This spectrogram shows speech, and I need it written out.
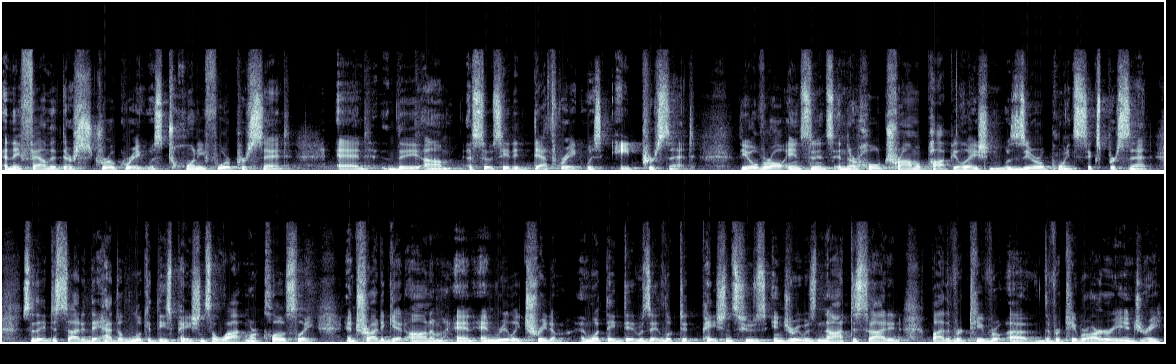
and they found that their stroke rate was 24%, and the um, associated death rate was 8%. The overall incidence in their whole trauma population was 0.6%. So they decided they had to look at these patients a lot more closely and try to get on them and, and really treat them. And what they did was they looked at patients whose injury was not decided by the vertebral, uh, the vertebral artery injury,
